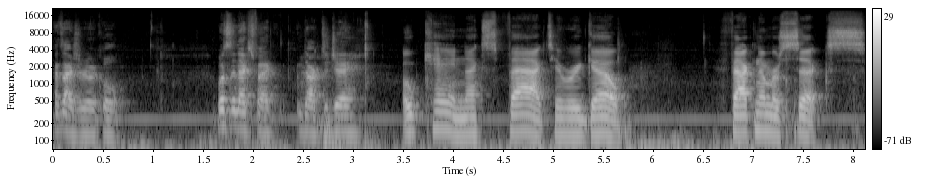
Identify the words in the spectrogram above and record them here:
That's actually really cool. What's the next fact, Dr. J? Okay, next fact. Here we go. Fact number six.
